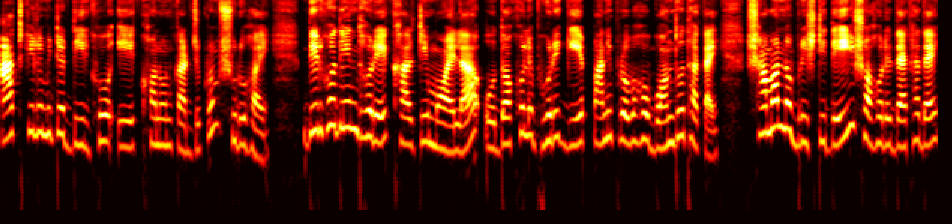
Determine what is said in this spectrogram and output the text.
আট কিলোমিটার দীর্ঘ এ খনন কার্যক্রম শুরু হয়। দীর্ঘদিন ধরে খালটি ময়লা ও দখলে ভরে গিয়ে পানি প্রবাহ বন্ধ থাকায় সামান্য বৃষ্টিতেই শহরে দেখা দেয়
